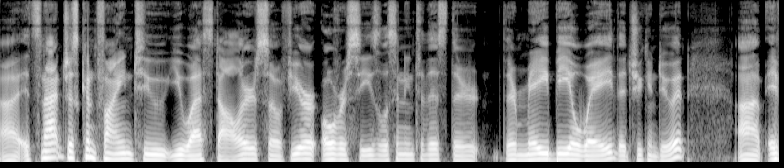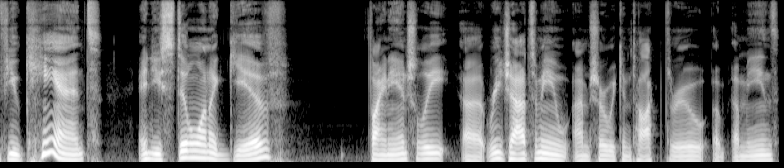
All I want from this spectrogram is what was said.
uh, it's not just confined to U.S. dollars. So if you're overseas listening to this, there there may be a way that you can do it. Uh, if you can't, and you still want to give financially, uh, reach out to me. I'm sure we can talk through a, a means.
